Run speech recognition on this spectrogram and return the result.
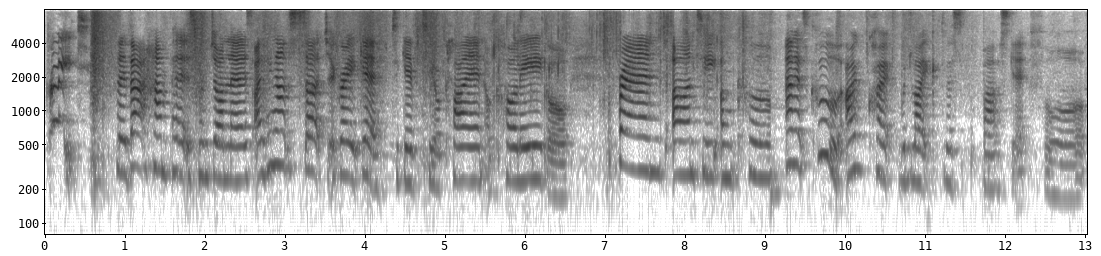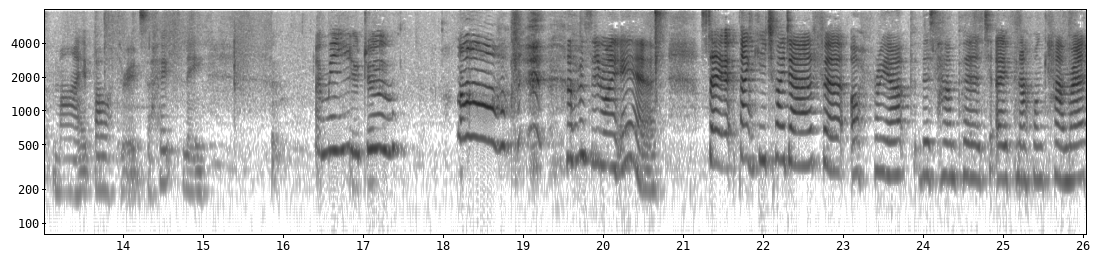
Great. So that hamper is from John Lewis. I think that's such a great gift to give to your client or colleague or friend, auntie, uncle. And it's cool. I quite would like this basket for my bathroom. So hopefully I mean you do. Oh, that was in my ear. So thank you to my dad for offering up this hamper to open up on camera.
